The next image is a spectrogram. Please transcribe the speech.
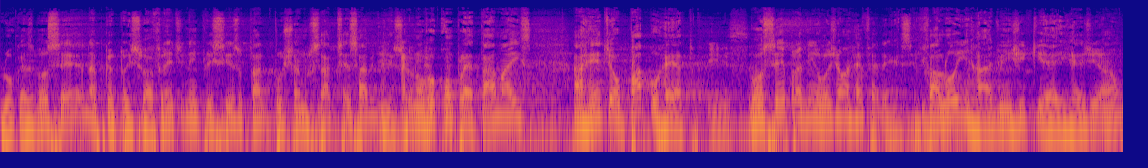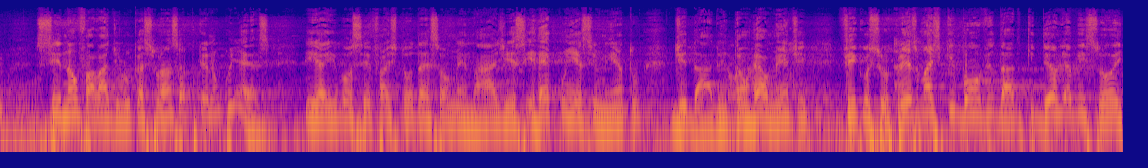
Lucas, você, não é porque eu estou em sua frente, nem preciso estar puxando o saco, você sabe disso. Eu não vou completar, mas a gente é o papo reto. Isso. Você, para mim, hoje é uma referência. Falou em rádio em Jiquié e região. Se não falar de Lucas França, é porque não conhece. E aí você faz toda essa homenagem, esse reconhecimento de dado. Então, realmente, fico surpreso, mas que bom, viu, dado? Que Deus lhe abençoe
